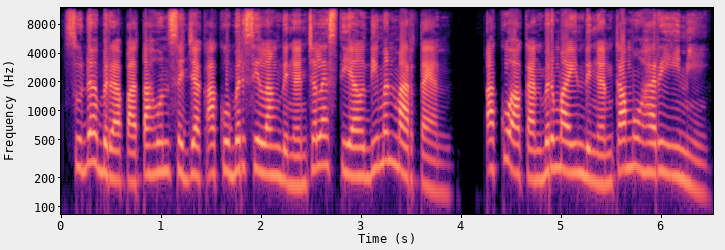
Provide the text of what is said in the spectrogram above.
Sudah berapa tahun sejak aku bersilang dengan Celestial Demon Marten. Aku akan bermain dengan kamu hari ini.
